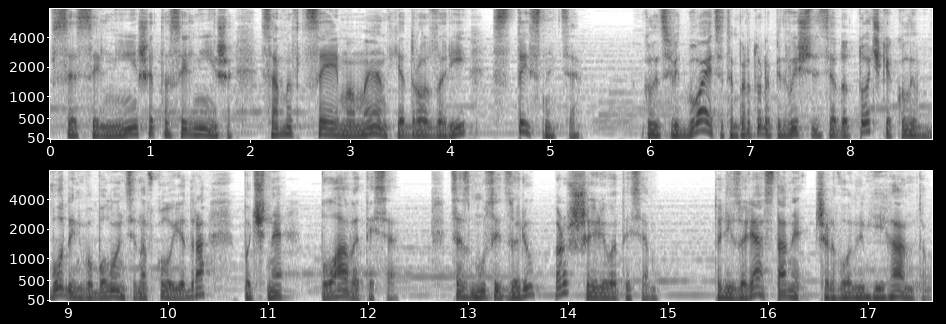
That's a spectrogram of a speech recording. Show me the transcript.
все сильніше та сильніше. Саме в цей момент ядро зорі стиснеться. Коли це відбувається, температура підвищиться до точки, коли водень в оболонці навколо ядра почне плавитися. Це змусить зорю розширюватися. Тоді зоря стане червоним гігантом.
